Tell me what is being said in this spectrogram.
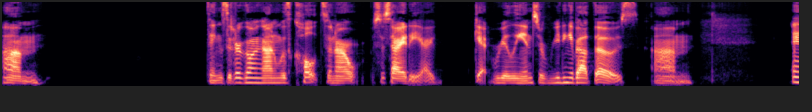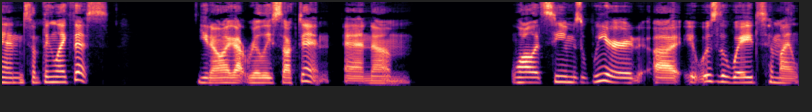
Um things that are going on with cults in our society. I get really into reading about those. Um and something like this. You know, I got really sucked in and um while it seems weird, uh it was the way to my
